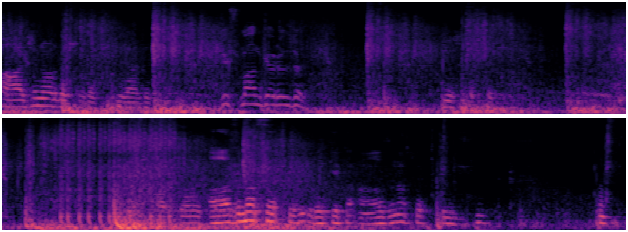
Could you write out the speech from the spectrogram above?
Ağacın orada şurada ileride. Düşman görüldü. 148. Atladı. Ağzıma soktu roketi. Ağzına soktu.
